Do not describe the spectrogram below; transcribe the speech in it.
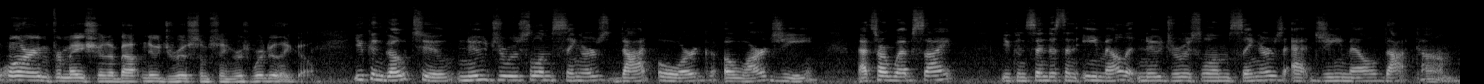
more information about New Jerusalem Singers, where do they go? You can go to newjerusalemsingers.org, O-R-G. That's our website. You can send us an email at newjerusalemsingers at gmail.com.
